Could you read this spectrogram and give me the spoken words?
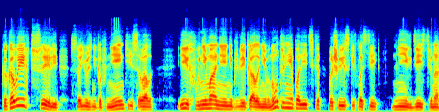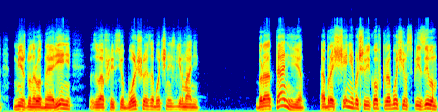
каковы их цели, союзников не интересовало. Их внимание не привлекала ни внутренняя политика большевистских властей, ни их действия на международной арене, вызывавшие все большую озабоченность Германии. Братания, обращение большевиков к рабочим с призывом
